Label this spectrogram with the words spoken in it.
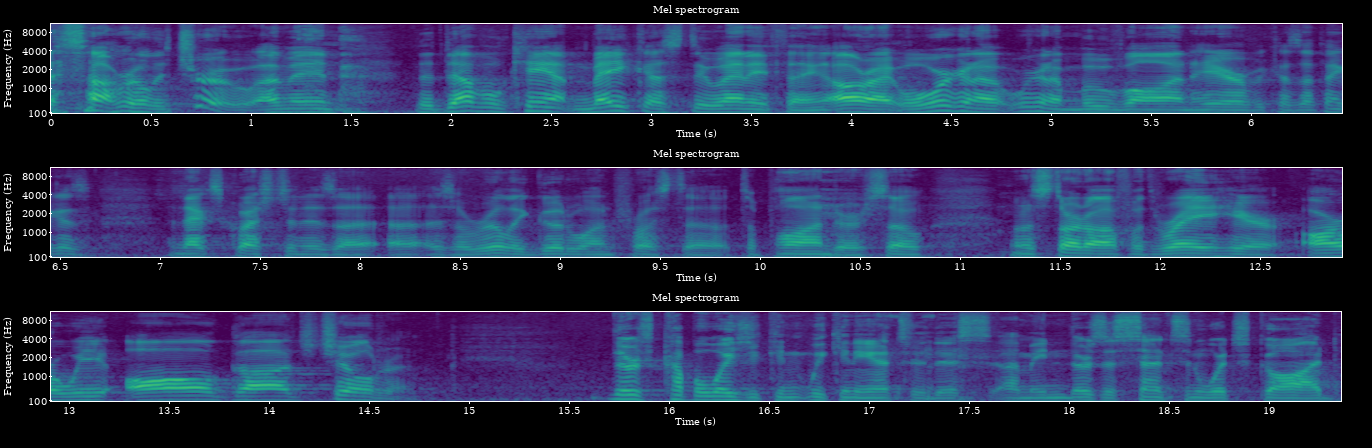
it's not really true. I mean, the devil can't make us do anything. All right. Well, we're gonna we're gonna move on here because I think the next question is a, a is a really good one for us to to ponder. So I'm going to start off with Ray here. Are we all God's children? there's a couple ways you can we can answer this. I mean, there's a sense in which God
